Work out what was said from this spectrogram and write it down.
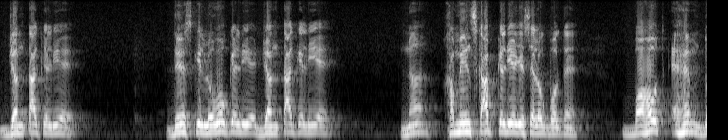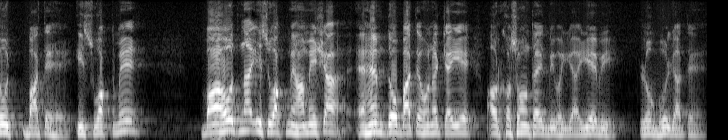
जनता के लिए देश के लोगों के लिए, जनता के लिए, न हम इंसाफ के लिए जैसे लोग बोलते हैं। बहुत अहम दो बातें हैं इस वक्त में। बहुत ना इस वक्त में हमेशा अहम दो बातें होना चाहिए और खसौत है भी भैया, ये भी लोग भूल जाते हैं।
